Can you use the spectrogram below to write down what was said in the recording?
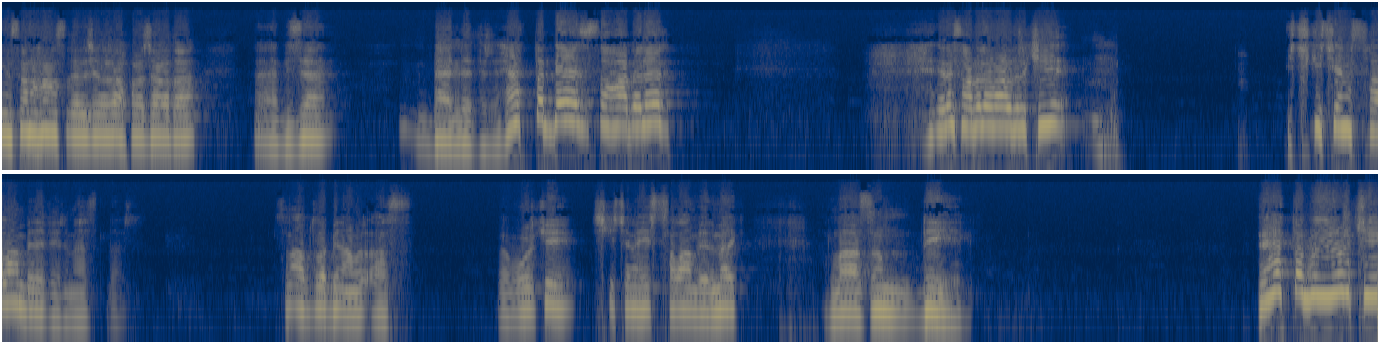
insanı hansı dərəcələrə aparacağı da ə, bizə bəllidir. Hətta bəzi sahabələr elə sahabələr vardır ki içki içən salam belə verməzdilər. Sən Abdullah bin Amr As və buyur ki, içki içənə heç salam vermək lazım deyil. Və hətta buyurur ki,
